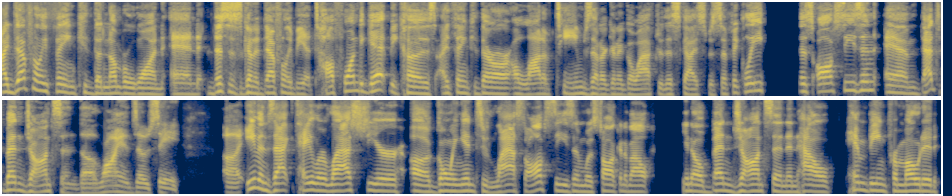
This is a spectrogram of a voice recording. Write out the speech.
I definitely think the number one, and this is going to definitely be a tough one to get because I think there are a lot of teams that are going to go after this guy specifically this offseason, and that's Ben Johnson, the Lions OC. Uh, even Zac Taylor last year, uh, going into last offseason, was talking about, you know, Ben Johnson and how him being promoted,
